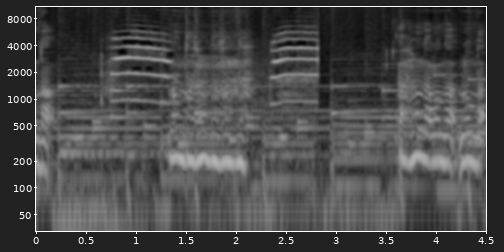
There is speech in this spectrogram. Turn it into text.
んだ飲んだ。飲んだ飲んだ飲んだ。あ飲んだ飲んだ飲んだ。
